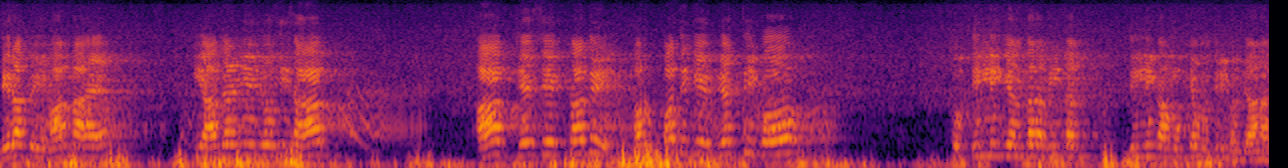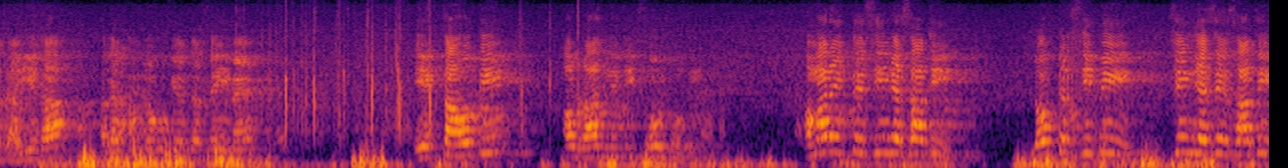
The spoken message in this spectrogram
मेरा तो ये मानना है कि आदरणीय जोशी साहब आप जैसे कद और पद के व्यक्ति को तो दिल्ली के अंदर अभी तक दिल्ली का मुख्यमंत्री बन जाना चाहिए था। अगर हम लोगों के अंदर सही में एकता होती और राजनीतिक सोच होती। हमारे इतने सीनियर साथी, डॉक्टर सीपी सिंह जैसे साथी,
